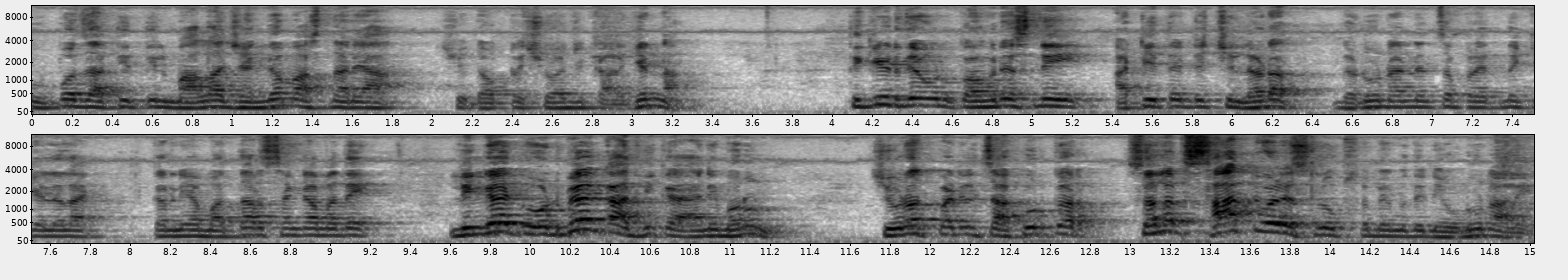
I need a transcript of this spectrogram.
उपजातीतील माला जंगम असणाऱ्या शि- डॉक्टर शिवाजी काळगेंना तिकीट देऊन काँग्रेसने अटीतटीची लढत घडवून आणण्याचा प्रयत्न केलेला आहे. कारण या मतदारसंघामध्ये लिंगायत वोट बँक अधिक आहे आणि म्हणून शिवराज पाटील चाकूरकर सलग सात वेळेस लोकसभेमध्ये निवडून आले.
